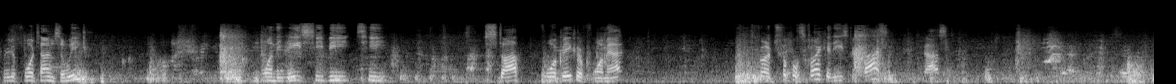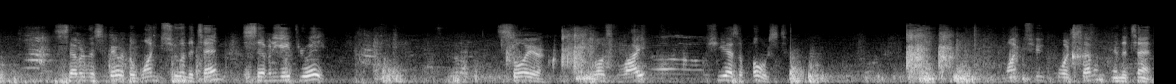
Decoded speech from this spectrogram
three to four times a week. He won the ACBT stop four Baker format. He's a triple strike at Easter Classic. Fast. Seven in the spare with the one, two, and the ten. 78 through eight. Sawyer goes right. She has a post. One, two, four, seven, and the ten.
